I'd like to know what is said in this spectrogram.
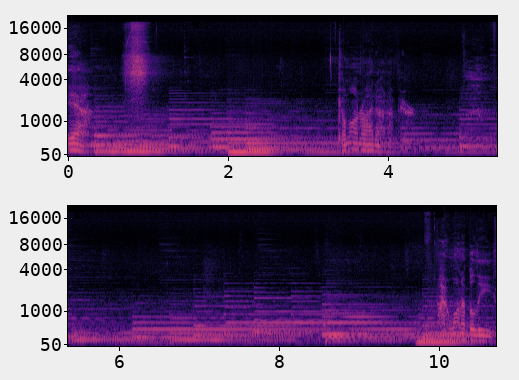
Yeah. Come on right on up here. I want to believe.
